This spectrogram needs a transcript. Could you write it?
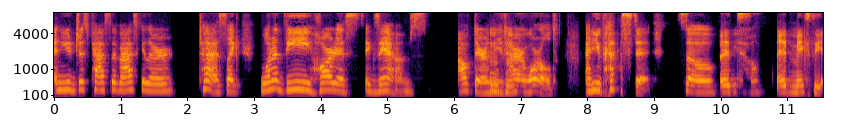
and you just passed the vascular test, like one of the hardest exams out there in the Mhm. entire world, and you passed it. So It's- you know, it makes the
